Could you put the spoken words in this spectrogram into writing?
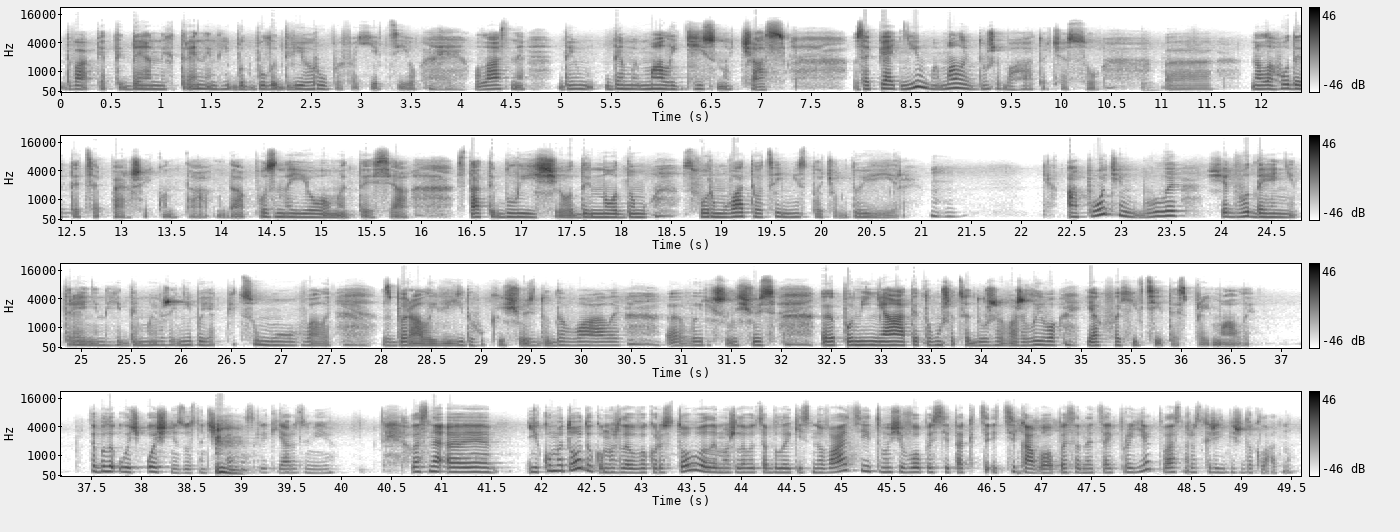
два п'ятиденних тренінги, бо було дві групи фахівців, власне, де, де ми мали дійсно час. За п'ять днів ми мали дуже багато часу. Е, Налагодити це перший контакт, да, познайомитися, стати ближче один одному, сформувати оцей місточок довіри. Мгм. А потім були ще дводенні тренінги, де ми вже ніби як підсумовували, збирали відгуки, щось додавали, е, вирішили щось е, поміняти, тому що це дуже важливо, як фахівці те сприймали. Це були оч, очні зустрічі, так, наскільки я розумію. Власне, е, яку методику, можливо, використовували? Можливо, це були якісь новації, тому що в описі так ці- цікаво описаний цей проєкт. Власне, розкажіть більш докладно.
